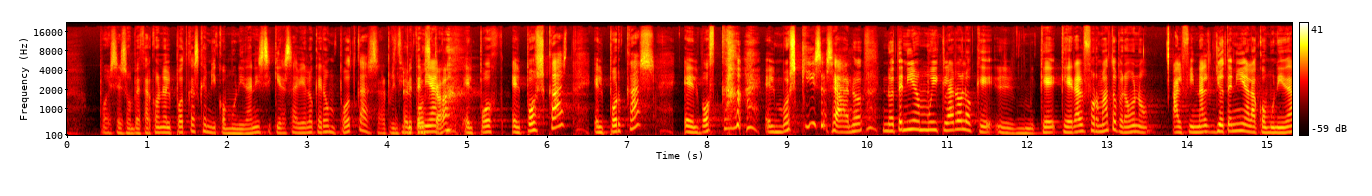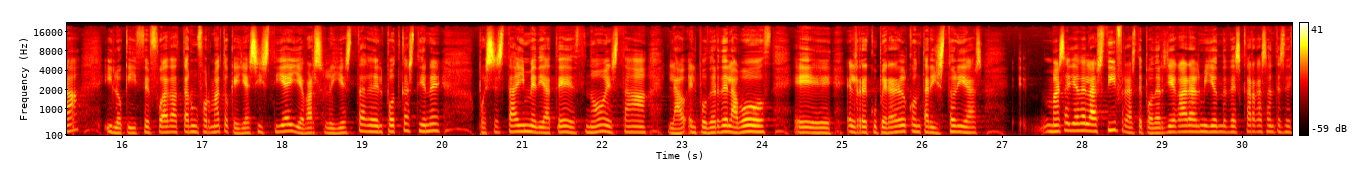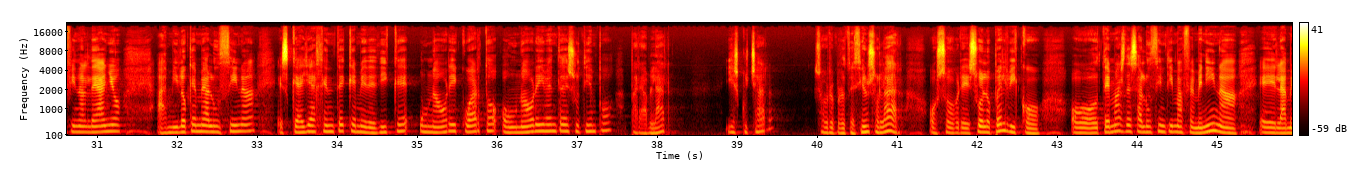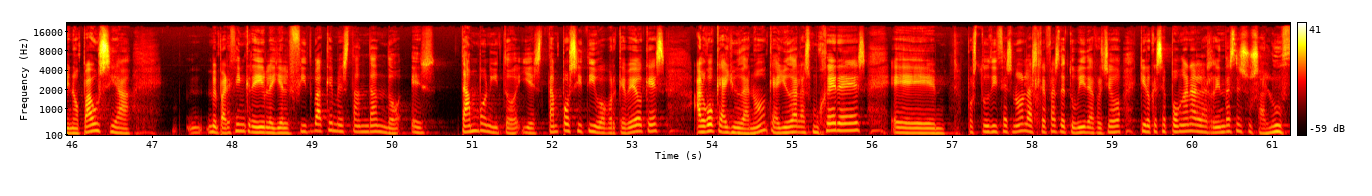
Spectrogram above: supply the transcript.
pues eso, empezar con el podcast que mi comunidad ni siquiera sabía lo que era un podcast. Al principio tenía el, el podcast, el podcast el vodka, el mosquis, o sea, no, no tenía muy claro lo que, que, era el formato, pero bueno, al final yo tenía la comunidad y lo que hice fue adaptar un formato que ya existía y llevárselo. Y esta del podcast tiene pues esta inmediatez, ¿no? Esta, el poder de la voz, eh, el recuperar el contar historias más allá de las cifras de poder llegar al millón de descargas antes de final de año, a mí lo que me alucina es que haya gente que me dedique una hora y cuarto o una hora y veinte de su tiempo para hablar y escuchar sobre protección solar o sobre suelo pélvico o temas de salud íntima femenina, eh, la menopausia. Me parece increíble y el feedback que me están dando es tan bonito y es tan positivo porque veo que es algo que ayuda, ¿no? Que ayuda a las mujeres, eh, pues tú dices, ¿no? Las jefas de tu vida, pues yo quiero que se pongan a las riendas de su salud.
